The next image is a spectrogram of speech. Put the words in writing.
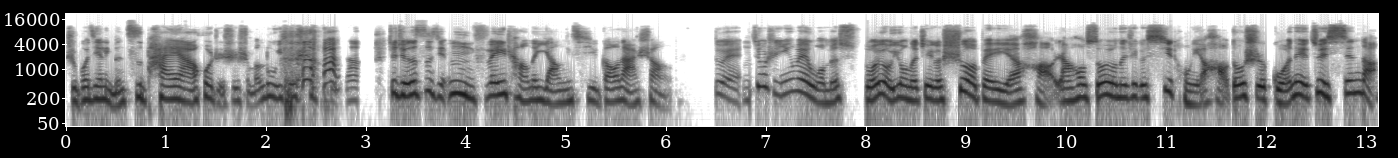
直播间里面自拍呀，或者是什么录一些视频啊，就觉得自己嗯非常的洋气高大上。对，就是因为我们所有用的这个设备也好，然后所有用的这个系统也好，都是国内最新的，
